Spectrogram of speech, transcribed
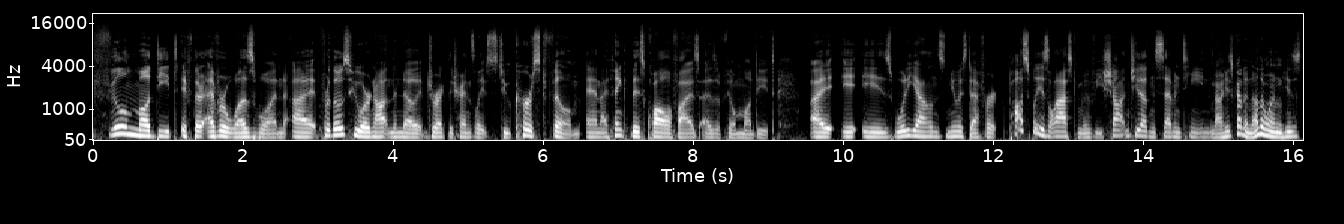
film maudit, if there ever was one. Uh, for those who are not in the know, it directly translates to cursed film, and I think this qualifies as a film maudit. Uh, it is Woody Allen's newest effort, possibly his last movie, shot in 2017. Now he's got another one. He's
